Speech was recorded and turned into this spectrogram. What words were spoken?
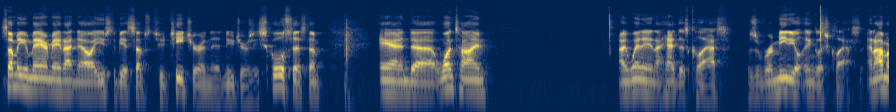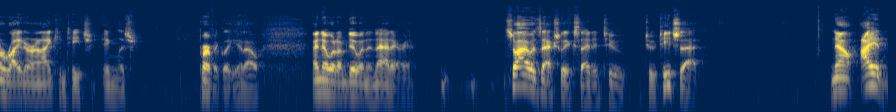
some of you may or may not know I used to be a substitute teacher in the New Jersey school system. And uh, one time I went in, I had this class. It was a remedial English class. And I'm a writer and I can teach English perfectly, you know. I know what I'm doing in that area. So I was actually excited to, to teach that. Now, I had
